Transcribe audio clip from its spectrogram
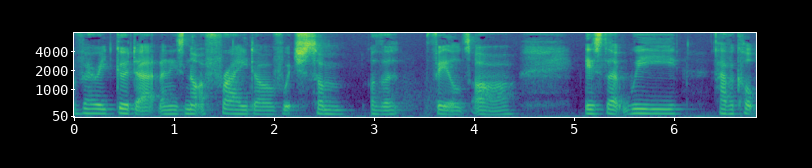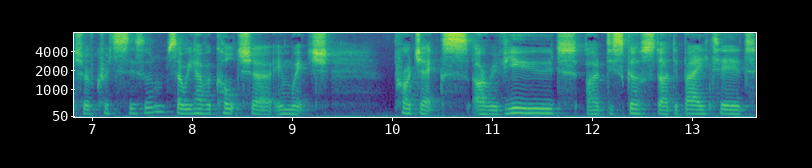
very good at and is not afraid of, which some other fields are, is that we have a culture of criticism. So we have a culture in which projects are reviewed, are discussed, are debated,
